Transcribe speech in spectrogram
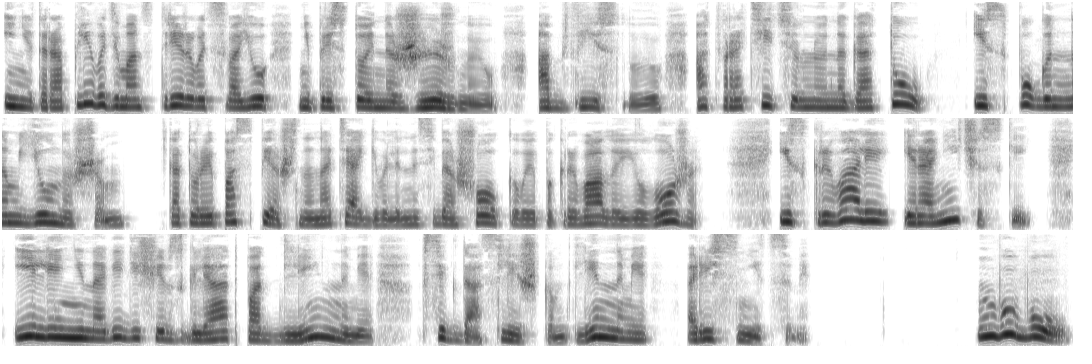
и неторопливо демонстрировать свою непристойно жирную, обвислую, отвратительную наготу испуганным юношам, которые поспешно натягивали на себя шелковые покрывала ее ложа и скрывали иронический или ненавидящий взгляд под длинными, всегда слишком длинными, ресницами. «Бу-бу»,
